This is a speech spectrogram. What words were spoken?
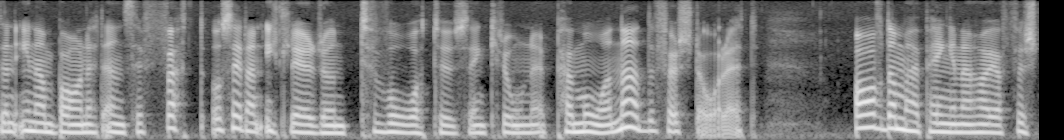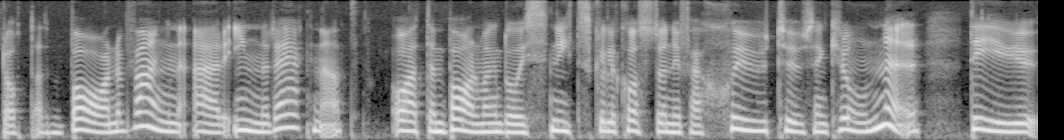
000 innan barnet ens är fött och sedan ytterligare runt 2 000 kronor per månad första året. Av de här pengarna har jag förstått att barnvagn är inräknat och att en barnvagn då i snitt skulle kosta ungefär 7 000 kronor. Det är ju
